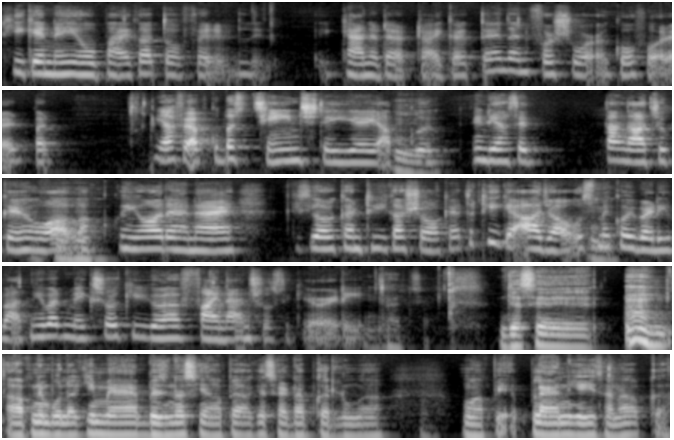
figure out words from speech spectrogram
ठीक है नहीं हो पाएगा तो फिर कनाडा ट्राई करते हैं then for sure go for it but या फिर आपको बस चेंज चाहिए या आपको इंडिया से तंग आ चुके हो आप आपको कहीं और रहना है किसी और कंट्री का शौक है तो ठीक है आ जाओ उसमें कोई बड़ी बात नहीं बट मेक श्योर कि यू हैव फाइनेंशियल सिक्योरिटी जैसे आपने बोला कि मैं बिज़नेस यहाँ पे आके सेटअप कर लूँगा वहाँ पे प्लान यही था ना आपका?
